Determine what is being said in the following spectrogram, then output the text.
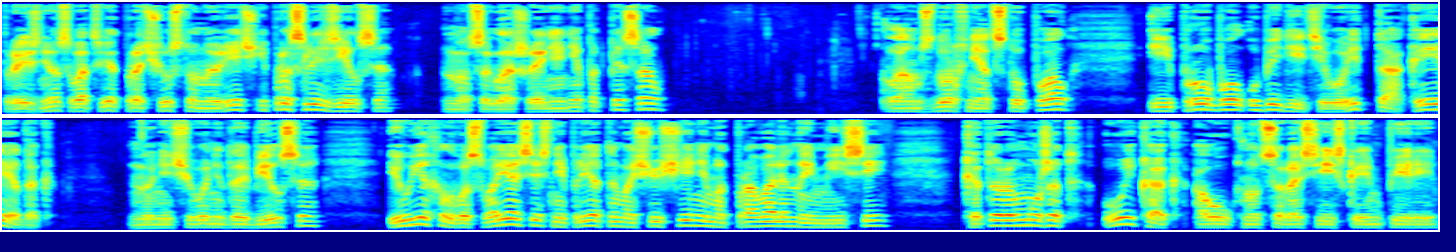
произнес в ответ прочувствованную речь и прослезился, но соглашение не подписал. Ламсдорф не отступал и пробовал убедить его и так, и эдак, но ничего не добился и уехал во свояси с неприятным ощущением от проваленной миссии, которая может, ой как, аукнуться Российской империи.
